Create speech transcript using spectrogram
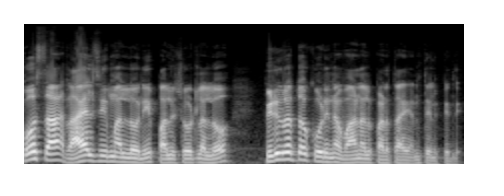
కోస్తా రాయలసీమల్లోని పలు చోట్లలో పిడుగులతో కూడిన వానలు పడతాయని తెలిపింది.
